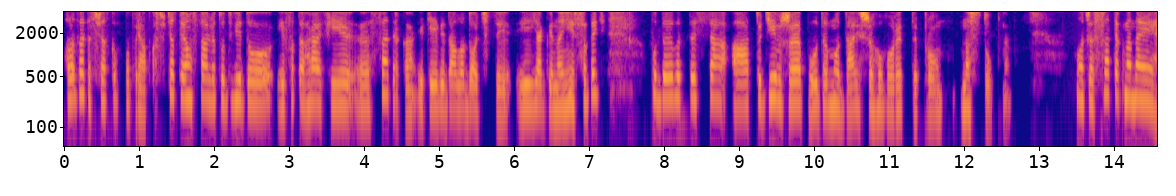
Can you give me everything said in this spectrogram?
Але давайте спочатку по порядку. Спочатку я вам ставлю тут відео і фотографії е, светрика, який я віддала дочці, і як він на ній сидить, подивитися, а тоді вже будемо далі говорити про наступне. Отже, светрик на неї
